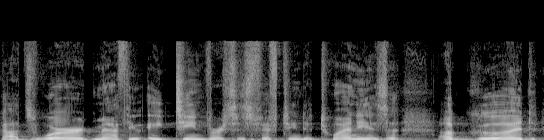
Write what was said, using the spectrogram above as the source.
God's word. Matthew 18, verses 15 to 20, is a, a good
